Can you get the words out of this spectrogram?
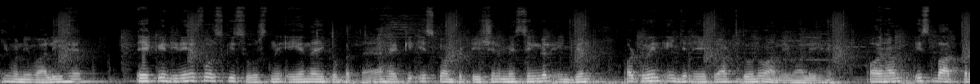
کی ہونے والی ہے۔ ایک انجینئر فورس کی سورس نے اے این آئی کو بتایا ہے کہ اس کمپٹیشن میں سنگل انجن اور ٹوین انجن ایئر کرافٹ دونوں آنے والے ہیں۔ اور ہم اس بات پر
